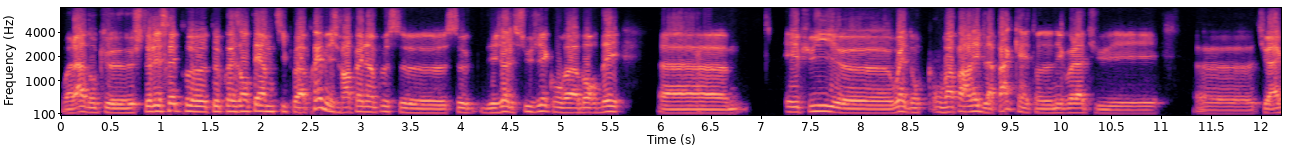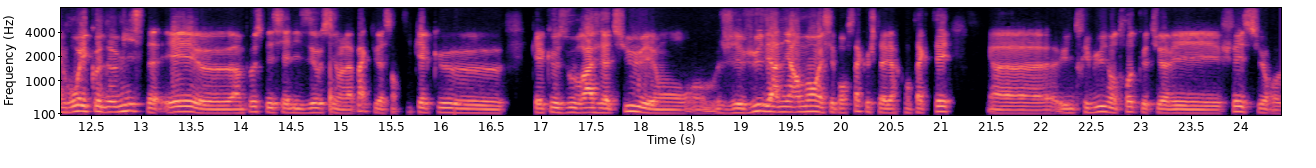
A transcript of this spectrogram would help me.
Voilà, donc je te laisserai te, te, présenter un petit peu après, mais je rappelle un peu ce, ce déjà le sujet qu'on va aborder. et puis, ouais, donc on va parler de la PAC, hein, étant donné voilà, tu es euh, tu es agroéconomiste et euh, un peu spécialisé aussi dans la PAC. Tu as sorti quelques, quelques ouvrages là-dessus et j'ai vu dernièrement, et c'est pour ça que je t'avais recontacté, euh, une tribune, entre autres, que tu avais fait sur,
